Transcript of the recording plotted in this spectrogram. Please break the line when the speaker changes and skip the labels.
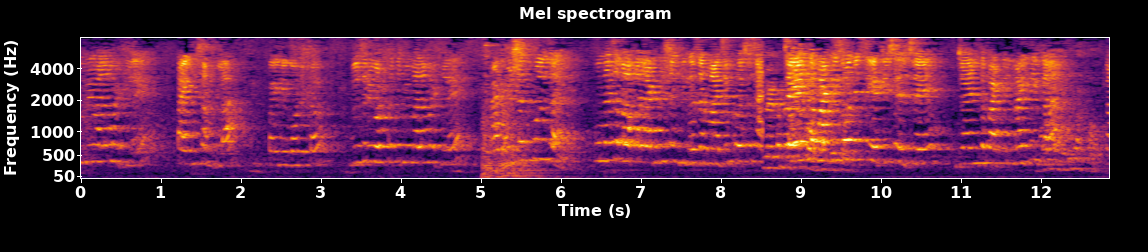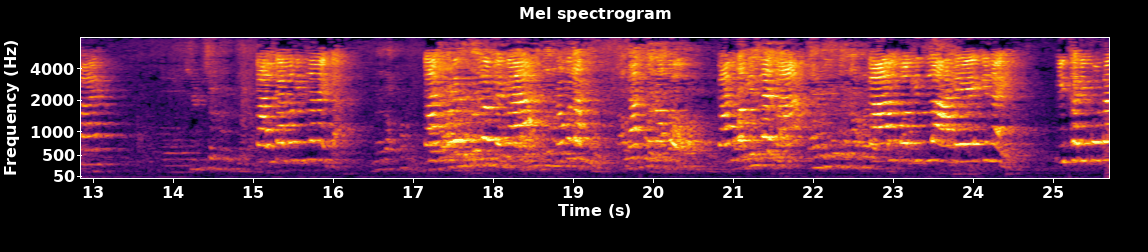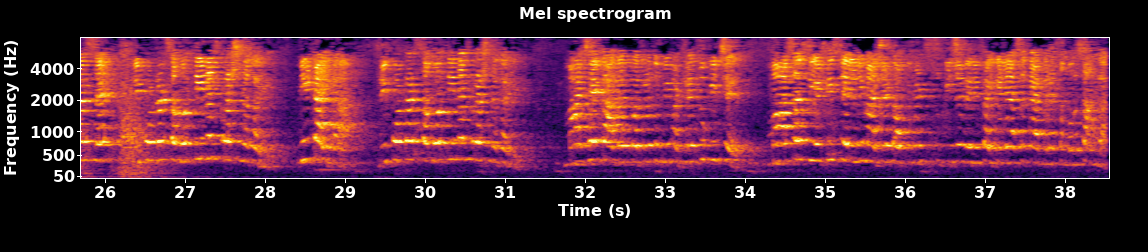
तुम्ही मला म्हटले टाइम संपला पहिली गोष्ट. दुसरी गोष्ट तुम्ही मला म्हटले ऍडमिशन फुल झाले. कुणाच्या बापाला ऍडमिशन दिलं जर माझी प्रोसेस जयंत पाटील कोण सीएटी सेलचे जयंत पाटील माहिती का? काय? काल काय बघितलं नाही का? काल होते का? नको दाखवू. दाखवू नको काल बघितलंय ना काल बघितलं आहे की नाही इथं रिपोर्टर्स आहेत रिपोर्टर समोर तीनच प्रश्न करील नीट ऐका रिपोर्टर समोर तीनच प्रश्न करील माझे कागदपत्र तुम्ही म्हटले चुकीचे मग असं सीएटी सेलनी माझे डॉक्युमेंट चुकीचे व्हेरीफाय केले असं कॅमेऱ्यासमोर सांगा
